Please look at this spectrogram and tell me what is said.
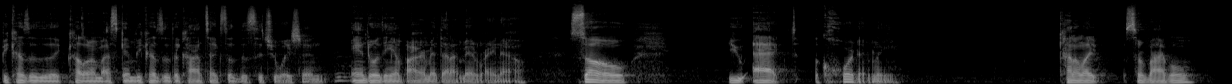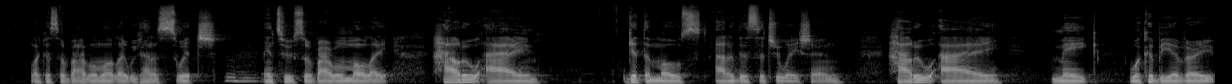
because of the color of my skin because of the context of the situation mm-hmm. and or the environment that i'm in right now so you act accordingly kind of like survival, like a survival mode. Like we kind of switch mm-hmm. into survival mode. Like, how do I get the most out of this situation? How do I make what could be a very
